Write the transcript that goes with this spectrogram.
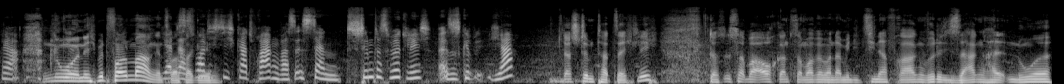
Ja. Nur nicht mit vollem Magen ins ja, Wasser gehen. Ja, das wollte ich dich gerade fragen. Was ist denn? Stimmt das wirklich? Also es gibt, ja? Das stimmt tatsächlich. Das ist aber auch ganz normal, wenn man da Mediziner fragen würde. Die sagen halt nur,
